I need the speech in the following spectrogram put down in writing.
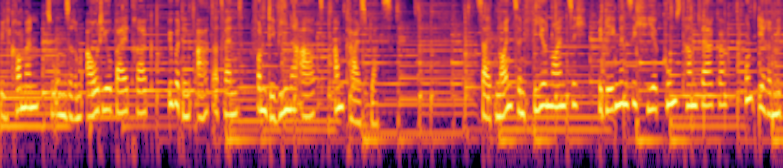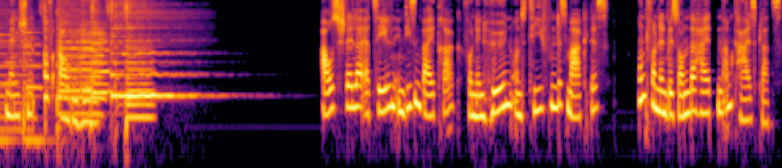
willkommen zu unserem Audiobeitrag über den Art Advent von Divina Art am Karlsplatz. Seit 1994 begegnen sich hier Kunsthandwerker und ihre Mitmenschen auf Augenhöhe. Aussteller erzählen in diesem Beitrag von den Höhen und Tiefen des Marktes und von den Besonderheiten am Karlsplatz.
